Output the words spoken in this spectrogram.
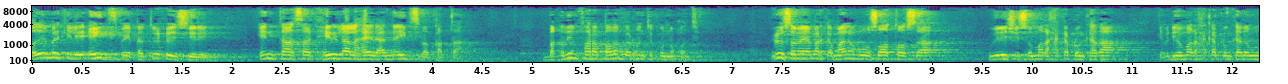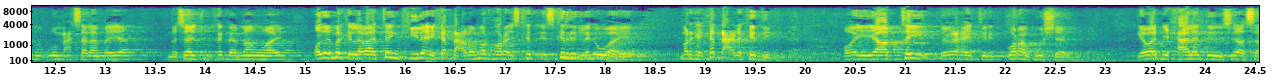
oday markii la yidhi aidis bay qabtay wuxuu is yidhi intaasaad xiri la lahayd adna aidis baad qabtaa. Baqdin fara badan bay runtii ku noqotay. Muxuu sameeya marka? Maalin buu soo toosaa wiilashiisu madaxa ka dhunkadaa gabdhihu madaxa ka dhunkada wuu macsalaameeyaa masaajidku ka dhammaan waayo. Oday markii labaatan kiilo ay ka dhacdo mar hore iska rid laga waayey markay ka dhacda kadib oo ay yaabtay ba waxay tihi waraan kuu sheego. Gabadhii xaaladdeedu sidaasa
